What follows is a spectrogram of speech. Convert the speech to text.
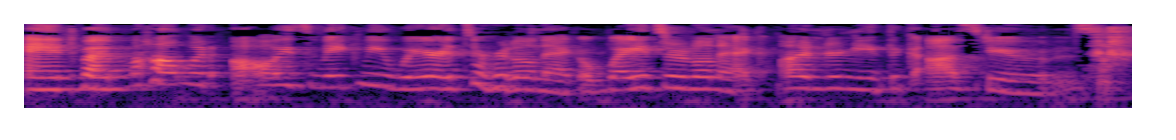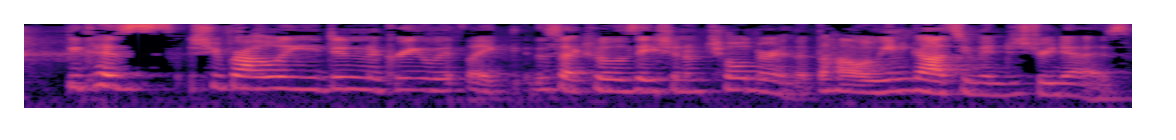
And my mom would always make me wear a turtleneck, a white turtleneck underneath the costumes because she probably didn't agree with like the sexualization of children that the Halloween costume industry does.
